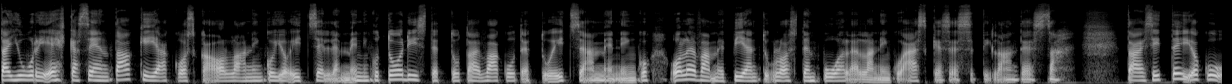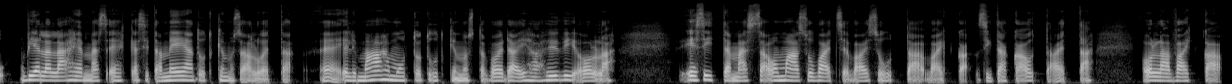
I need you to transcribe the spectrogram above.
Tai juuri ehkä sen takia, koska ollaan niin kuin jo itsellemme niin kuin todistettu tai vakuutettu itseämme niin kuin olevamme pientulosten puolella niin kuin äskeisessä tilanteessa. Tai sitten joku vielä lähemmäs ehkä sitä meidän tutkimusaluetta Eli maahanmuuttotutkimusta voidaan ihan hyvin olla esittämässä omaa suvaitsevaisuutta vaikka sitä kautta, että ollaan vaikka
